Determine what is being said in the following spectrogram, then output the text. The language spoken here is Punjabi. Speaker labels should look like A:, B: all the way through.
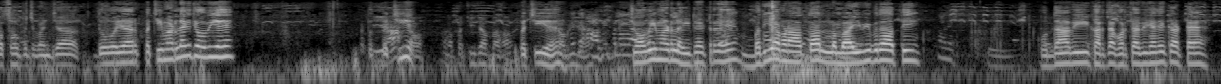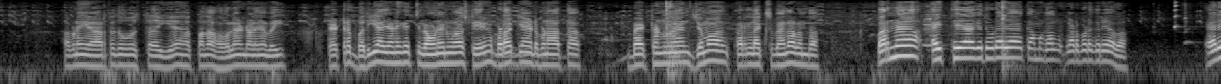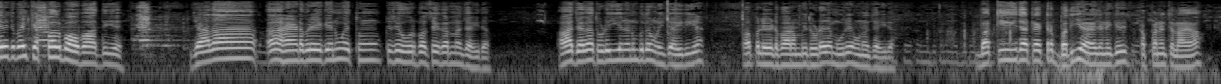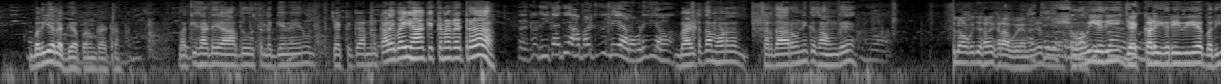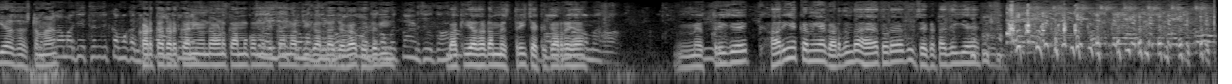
A: 855 2025 ਮਾਡਲ ਹੈ ਕਿ 24 ਹੈ ਇਹ? 25 ਹੈ?
B: 25 ਚੱਲਦਾ ਹਾਂ।
A: 25 ਹੈ।
C: ਆ। ਵੀ ਪਲੇ
A: 24 ਮਾਡਲ ਹੈ ਟਰੈਕਟਰ ਇਹ। ਵਧੀਆ ਬਣਾਤਾ ਲੰਬਾਈ ਵੀ ਵਧਾਤੀ। ਉਦਾਂ ਵੀ ਖਰਚਾ ਖਰਚਾ ਵੀ ਕਹਿੰਦੇ ਘੱਟ ਹੈ। ਆਪਣੇ ਯਾਰ ਤੇ ਦੋਸਤ ਹੀ ਹੈ ਆਪਾਂ ਦਾ ਹਾਲੈਂਡ ਵਾਲੇ ਆ ਬਾਈ। ਟਰੈਕਟਰ ਵਧੀਆ ਜਾਣੀ ਕਿ ਚਲਾਉਣੇ ਨੂੰ ਆ ਸਟੀਅਰਿੰਗ ਬੜਾ ਘੈਂਟ ਬਣਾਤਾ। ਬੈਠਣ ਨੂੰ ਐਨ ਜਮਾ ਰਿਲੈਕਸ ਬਹਿੰਦਾ ਬੰਦਾ। ਪਰ ਨਾ ਇੱਥੇ ਆ ਕੇ ਥੋੜਾ ਜਿਹਾ ਕੰਮ ਗੜ- ਗੜਬੜ ਕਰਿਆ ਵਾ। ਇਹਦੇ ਵਿੱਚ ਬਾਈ ਚੱਪਲ ਬਹੁਤ ਫਾਦੀ ਏ। ਜ਼ਿਆਦਾ ਆ ਹੈਂਡ ਬ੍ਰੇਕ ਇਹਨੂੰ ਇੱਥੋਂ ਕਿਸੇ ਹੋਰ ਪਾਸੇ ਕਰਨਾ ਚਾਹੀਦਾ। ਆ ਜਗ੍ਹਾ ਥੋੜੀ ਜਿਹੀ ਇਹਨਾਂ ਨੂੰ ਵਧਾਉਣੀ ਚਾਹੀਦੀ ਆ। ਆ ਪਲੇਟਫਾਰਮ ਵੀ ਥੋੜਾ ਜਿਹਾ ਮੂਰੇ ਹੋਣਾ ਚਾਹੀਦਾ। ਬਾਕੀ ਦਾ ਟਰੈਕਟਰ ਵਧੀਆ ਹੈ ਜਾਣੀ ਕਿ ਆਪਾਂ ਨੇ ਚਲਾਇਆ। ਵਧੀਆ ਲੱਗਿਆ ਆਪਾਂ ਨੂੰ ਟਰੈਕਟਰ ਬਾਕੀ ਸਾਡੇ ਯਾਰ ਦੋਸਤ ਲੱਗੇ ਵੇ ਇਹਨੂੰ ਚੈੱਕ ਕਰਨ। ਕਾਲੇ ਬਾਈ ਹਾਂ ਕਿੱਕਣਾ ਟਰੈਕਟਰ
C: ਟਰੈਕਟਰ ਠੀਕ ਹੈ ਜੀ ਆ ਬਲਟ ਲੈ ਆ ਰਮਣੀ ਜੀ ਆ
A: ਬੈਲਟ ਤਾਂ ਹੁਣ ਸਰਦਾਰੋਂ ਨਹੀਂ ਕਸਾਉਂਗੇ।
B: ਲੋਕ ਜੇ ਸਾਡੇ ਖਰਾਬ ਹੋ ਜਾਂਦੇ ਜੇ
A: ਸ਼ੋ ਵੀ ਇਹਦੀ ਜੈਕ ਵਾਲੀ ਵੀ ਹੈ ਵਧੀਆ ਸਿਸਟਮ ਹੈ।
C: ਨਾ ਮਰਜ਼ੀ ਇੱਥੇ ਤੇ ਕੰਮ ਕਰੀ
A: ਖੜਕਾ ਤੜਕਾ ਨਹੀਂ ਹੁੰਦਾ ਹੁਣ ਕੰਮ ਕੰਮ ਜਿੱਕਾ ਮਰਜ਼ੀ ਕਰ ਲੈ ਜਗ੍ਹਾ ਖੁੱਲ ਗਈ। ਬਾਕੀ ਆ ਸਾਡਾ ਮਿਸਤਰੀ ਚੈੱਕ ਕਰ ਰਿਹਾ। ਮਿਸਤਰੀ ਜੇ ਸਾਰੀਆਂ ਕਮੀਆਂ ਕੱਢ ਦਿੰਦਾ ਹੈ ਥੋੜਾ ਜਿਹਾ ਘੂਸੇ ਕੱਟਾ ਜਾਈਏ।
